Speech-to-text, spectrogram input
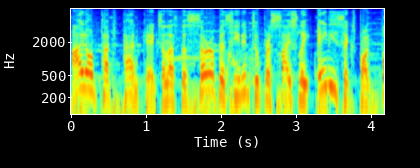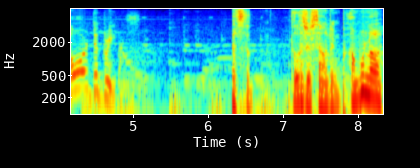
I don't touch pancakes unless the syrup is heated to precisely 86.4 degrees. That's uh, delicious sounding. I'm gonna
